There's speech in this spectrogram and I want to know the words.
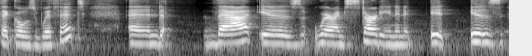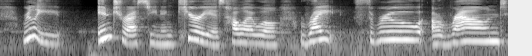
that goes with it. And that is where I'm starting. And it, it is really interesting and curious how I will write through, around,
